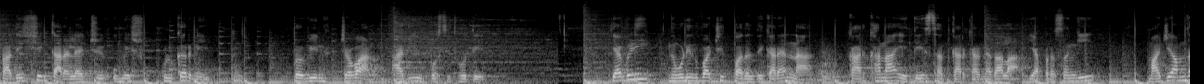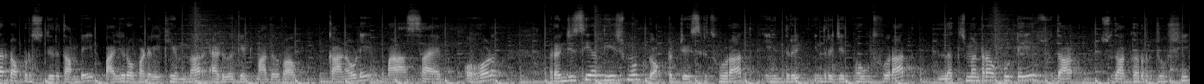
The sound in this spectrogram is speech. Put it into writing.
प्रादेशिक कार्यालयाचे उमेश कुलकर्णी प्रवीण चव्हाण आदी उपस्थित होते. यावेळी नवनिर्वाचित पदाधिकाऱ्यांना कारखाना येथे सत्कार करण्यात आला. या प्रसंगी माजी आमदार doctor Sudhir Tambe Bajirao Patil Khemnar advocate Madhavrao Kanawade Balasaheb Ohol Ranjitsinh Deshmukh doctor Jayashree Thorat Indra Indrajit Bhau Thorat Laxmanrao Kute Sudha Sudhakar Joshi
